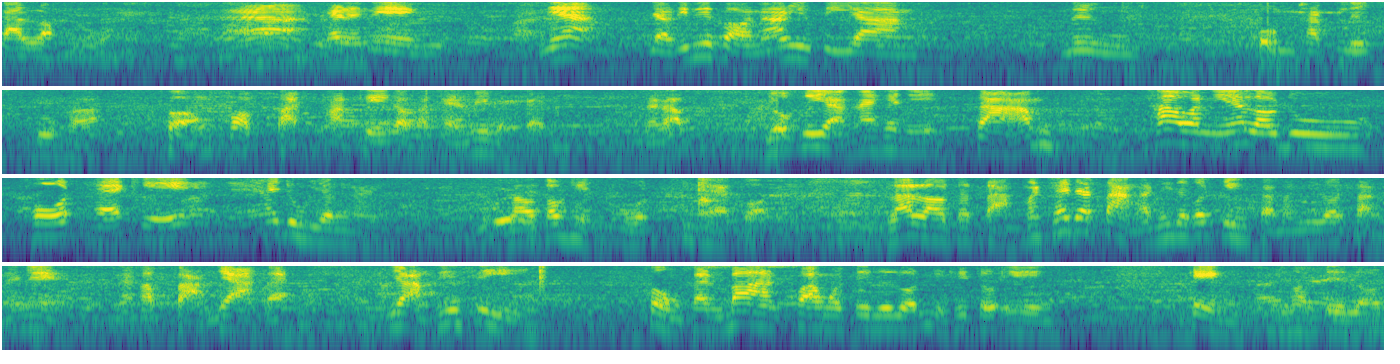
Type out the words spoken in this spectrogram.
การหลอกลวงอ่าแค่นั้นเอง เนี่ยอย่างที่พี่สอนนะอยู่สี่อย่างหนึ่งคมชัดลึกดูครับสองขอบตัดผักเคกับผักแทนไม่เหมือนกันนะครับ ยกตัวอย่างให้แค่นี้สามถ้าวันนี้เราดูโค้ดแท้เก๊ให้ดูยังไง เราต้องเห็นโค้ดที่แท้ก่อน แล้วเราจะต่าง มันแค่จะต่างกันนิดเดียวก็จริงแต่มันมีรอยต่างแน่ๆนะครับสามอย่างแหละอย่างที่สี่ส่งกันบ้านความกระตือรือร้นอยู่ที่ตัวเอง เก่งมีความกระตือรือร้น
